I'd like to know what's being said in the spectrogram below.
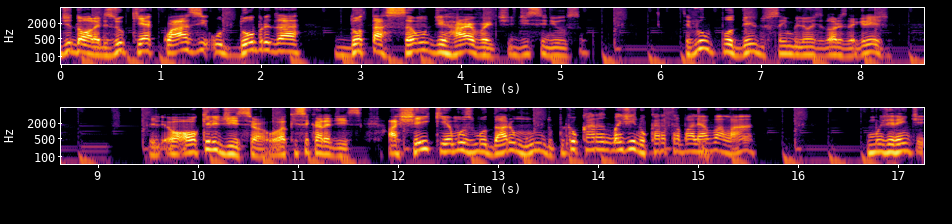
de dólares, o que é quase o dobro da dotação de Harvard, disse Nilson. Você viu o poder dos 100 bilhões de dólares da igreja? Olha o que ele disse, ó, o que esse cara disse. Achei que íamos mudar o mundo, porque o cara, imagina, o cara trabalhava lá como gerente,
